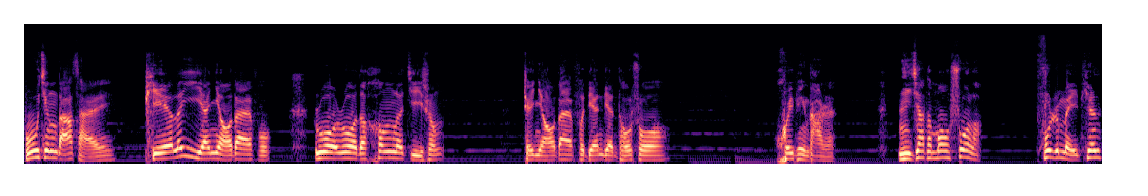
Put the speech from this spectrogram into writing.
无精打采，瞥了一眼鸟大夫，弱弱的哼了几声。这鸟大夫点点头说：“回禀大人，你家的猫说了，夫人每天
